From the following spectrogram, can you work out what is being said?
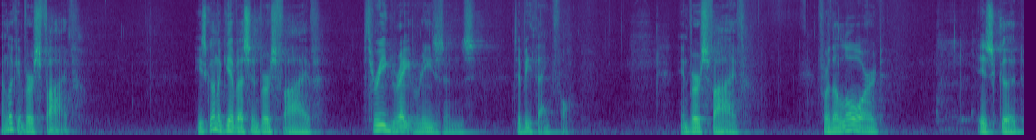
And look at verse 5. He's going to give us in verse 5 three great reasons to be thankful. In verse 5, for the Lord is good.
